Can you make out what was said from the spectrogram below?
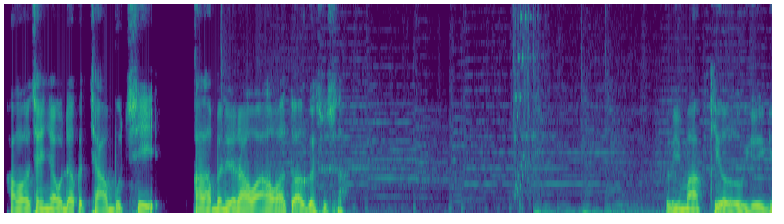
Kalau C-nya udah kecabut sih, kalah bendera awal-awal tuh agak susah. 5 kill GG.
